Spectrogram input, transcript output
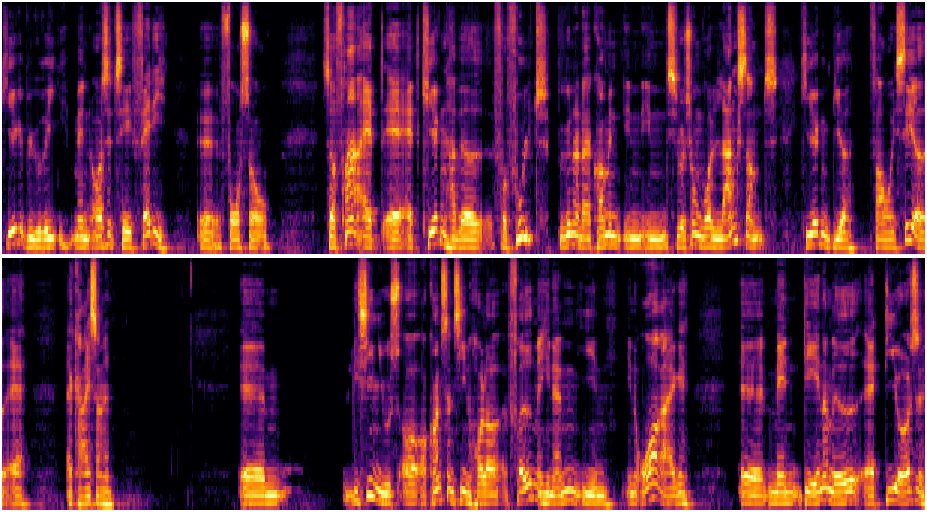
kirkebyggeri, men også til fattig øh, forsorg. Så fra at, øh, at kirken har været forfulgt, begynder der at komme en, en, en situation, hvor langsomt kirken bliver favoriseret af, af kejserne. Øhm, Licinius og, og Konstantin holder fred med hinanden i en, en årrække, øh, men det ender med, at de også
